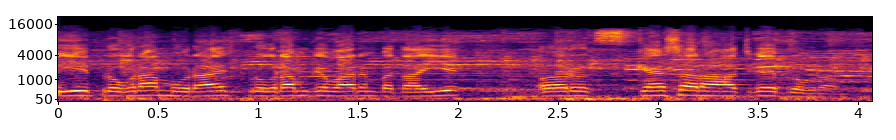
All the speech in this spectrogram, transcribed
ये प्रोग्राम हो रहा है, इस प्रोग्राम के बारे में बताइए और कैसा रहा आज का ये प्रोग्राम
